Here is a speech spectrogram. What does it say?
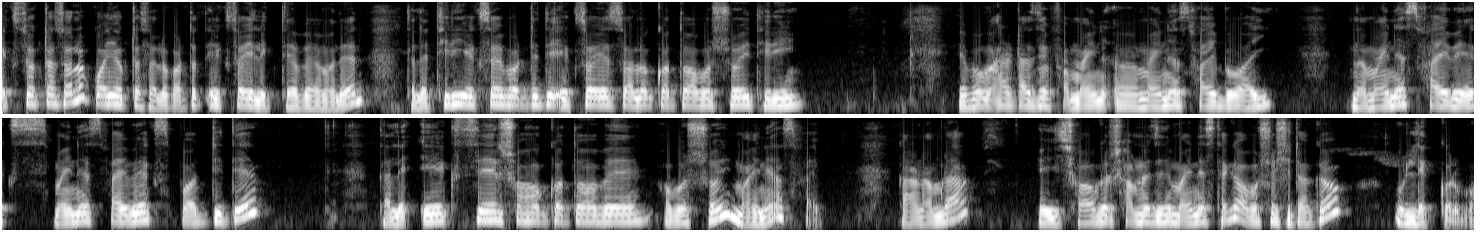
এক্স একটা চলক ওয়াই একটা চলক, অর্থাৎ এক্স ওয়াই লিখতে হবে আমাদের। তাহলে থ্রি এক্স ওয়াই পদটিতে এক্স ওয়াই এর চলক কত? অবশ্যই থ্রি এবং আরেকটা আছে মাইনাস ফাইভ ওয়াই না minus five x minus five x পদটিতে তাহলে এক্সের সহগ কত হবে? অবশ্যই মাইনাস ফাইভ কারণ আমরা এই সহগের সামনে যদি মাইনাস থাকে, অবশ্যই সেটাকেও উল্লেখ করব।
